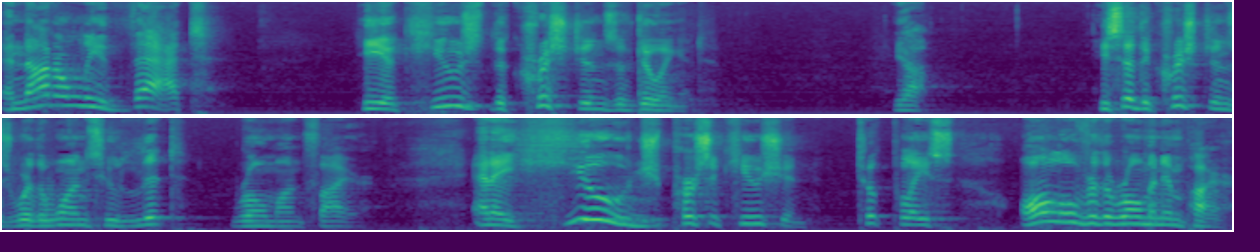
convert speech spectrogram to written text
And not only that, he accused the Christians of doing it. Yeah. He said the Christians were the ones who lit Rome on fire. And a huge persecution took place all over the Roman Empire.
